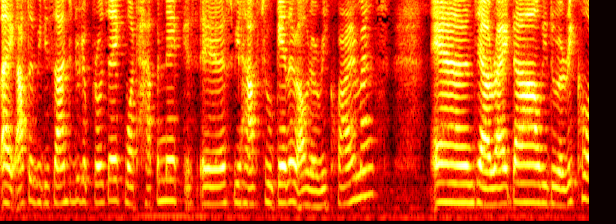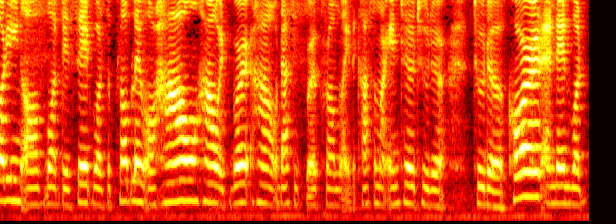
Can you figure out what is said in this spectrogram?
like after we decided to do the project, what happened next is, is we have to gather all the requirements and yeah right now we do a recording of what they said was the problem or how how it work how does it work from like the customer enter to the to the card and then what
